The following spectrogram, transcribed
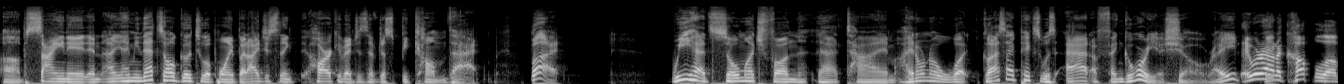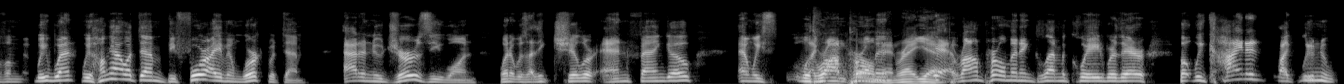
uh, sign it and I, I mean that's all good to a point but i just think horror conventions have just become that but we had so much fun that time i don't know what glass eye pix was at a fangoria show right They were at a couple of them. We went, we hung out with them before I even worked with them at a New Jersey one when it was, I think, Chiller and Fango. And we, with like ron, perlman, right yeah, Yeah, Ron Perlman and Glenn McQuaid were there, but we kind of like, we knew,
